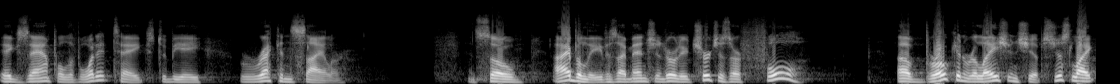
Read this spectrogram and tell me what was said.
example of what it takes to be a reconciler. And so I believe, as I mentioned earlier, churches are full of broken relationships, just like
